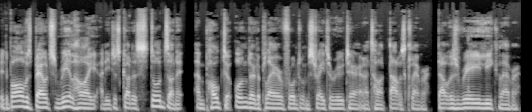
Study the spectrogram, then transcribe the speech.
The ball was bouncing real high and he just got his studs on it and poked it under the player in front of him straight to Ruter. And I thought that was clever. That was really clever.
